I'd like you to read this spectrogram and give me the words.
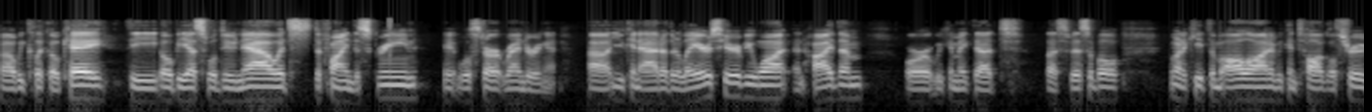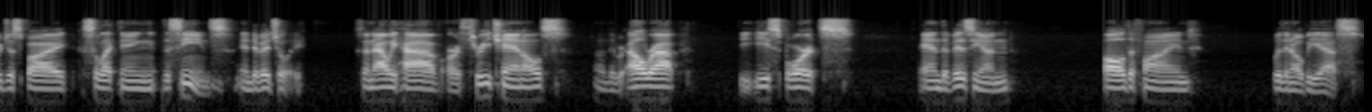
Uh, we click OK. the OBS will do now, it's defined the screen. It will start rendering it. Uh, you can add other layers here if you want and hide them, or we can make that less visible. We want to keep them all on and we can toggle through just by selecting the scenes individually. So now we have our three channels, uh, the LRAP, the esports, and the Vision all defined within OBS.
